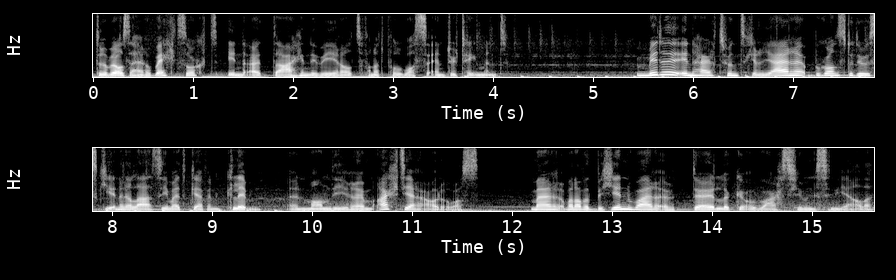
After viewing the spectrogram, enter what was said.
terwijl ze haar weg zocht in de uitdagende wereld van het volwassen entertainment. Midden in haar twintiger jaren begon Sledowski een relatie met Kevin Klim, een man die ruim acht jaar ouder was. Maar vanaf het begin waren er duidelijke waarschuwingssignalen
